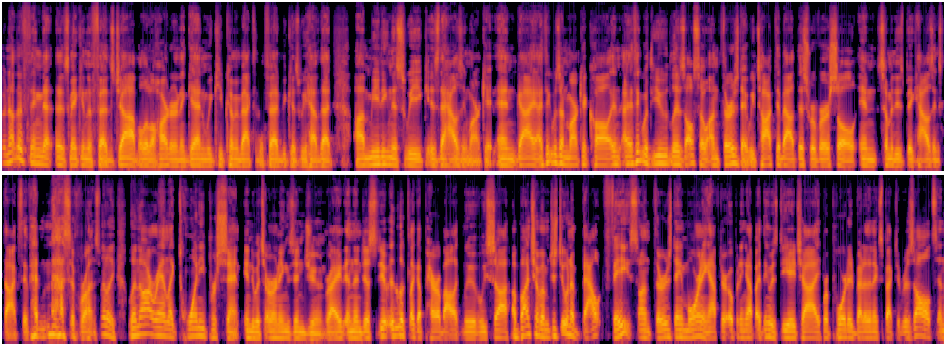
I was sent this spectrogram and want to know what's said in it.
Another thing that is making the Fed's job a little harder, and again, we keep coming back to the Fed because we have that uh, meeting this week, is the housing market. And Guy, I think it was on Market Call, and I think with you, Liz, also on Thursday, we talked about this reversal in some of these big housing stocks. They've had massive runs. Literally, Lennar ran like 20% into its earnings in June, right? And then just it looked like a parabolic move. We saw a bunch of them just doing about face on Thursday morning after opening up. I think it was DHI reported better than expected results. And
